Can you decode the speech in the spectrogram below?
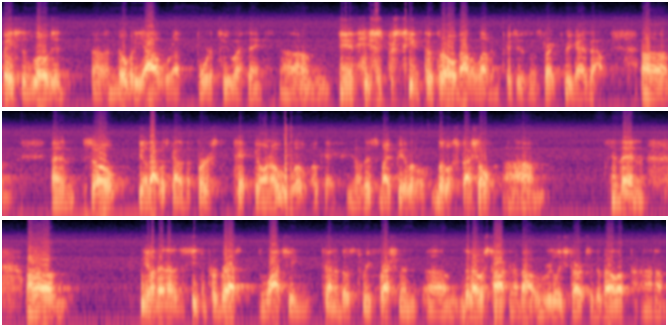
bases loaded, uh, nobody out. We're up four to two, I think, um, and he just proceeds to throw about eleven pitches and strike three guys out. Um, and so, you know, that was kind of the first tick going. Oh, whoa, okay, you know, this might be a little little special. Um, and then, um, you know, and then as the season progressed, watching kind of those three freshmen um, that I was talking about really start to develop. Um,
